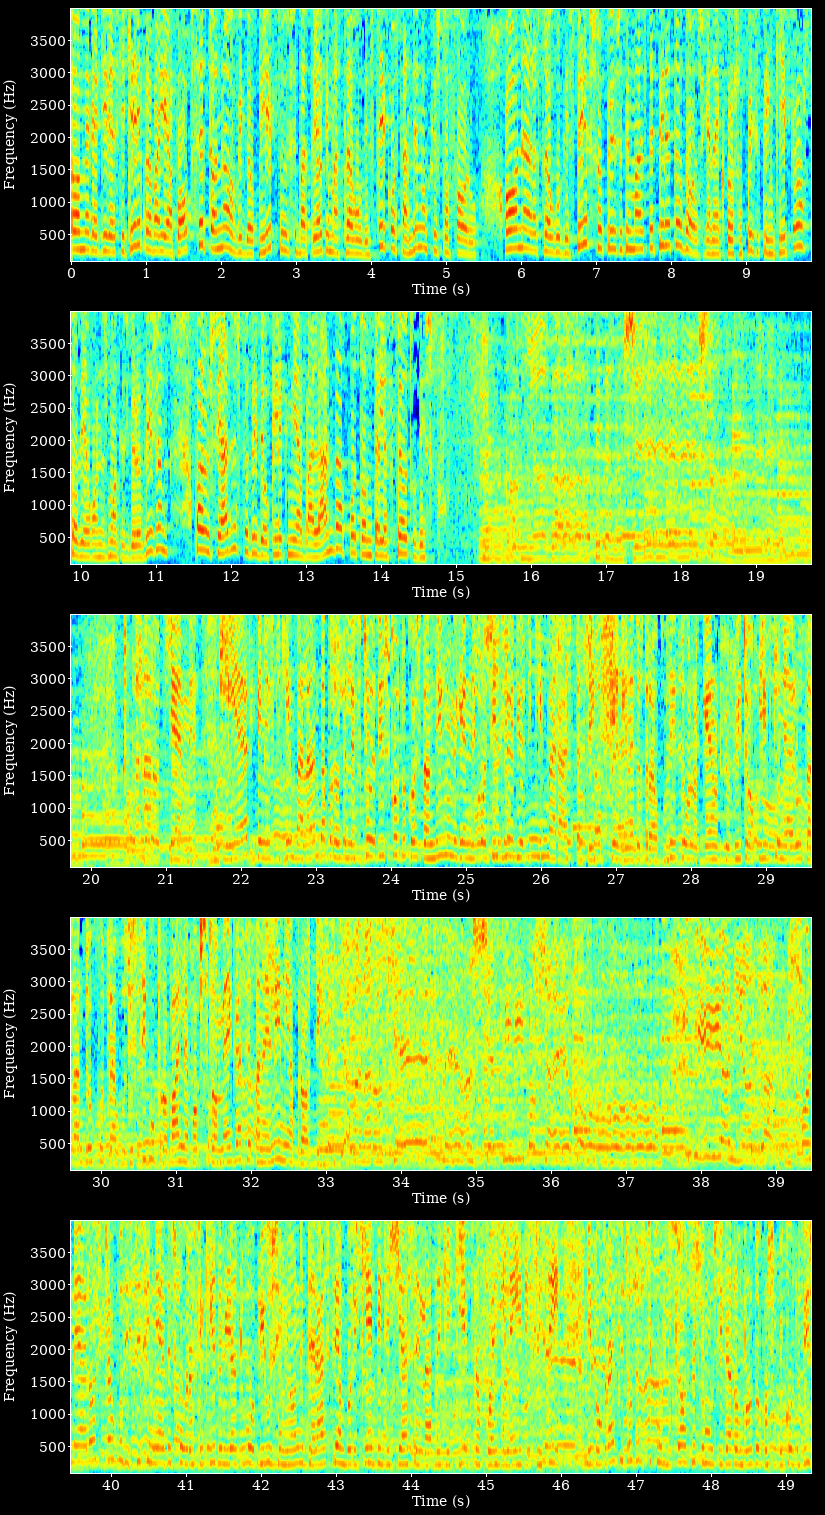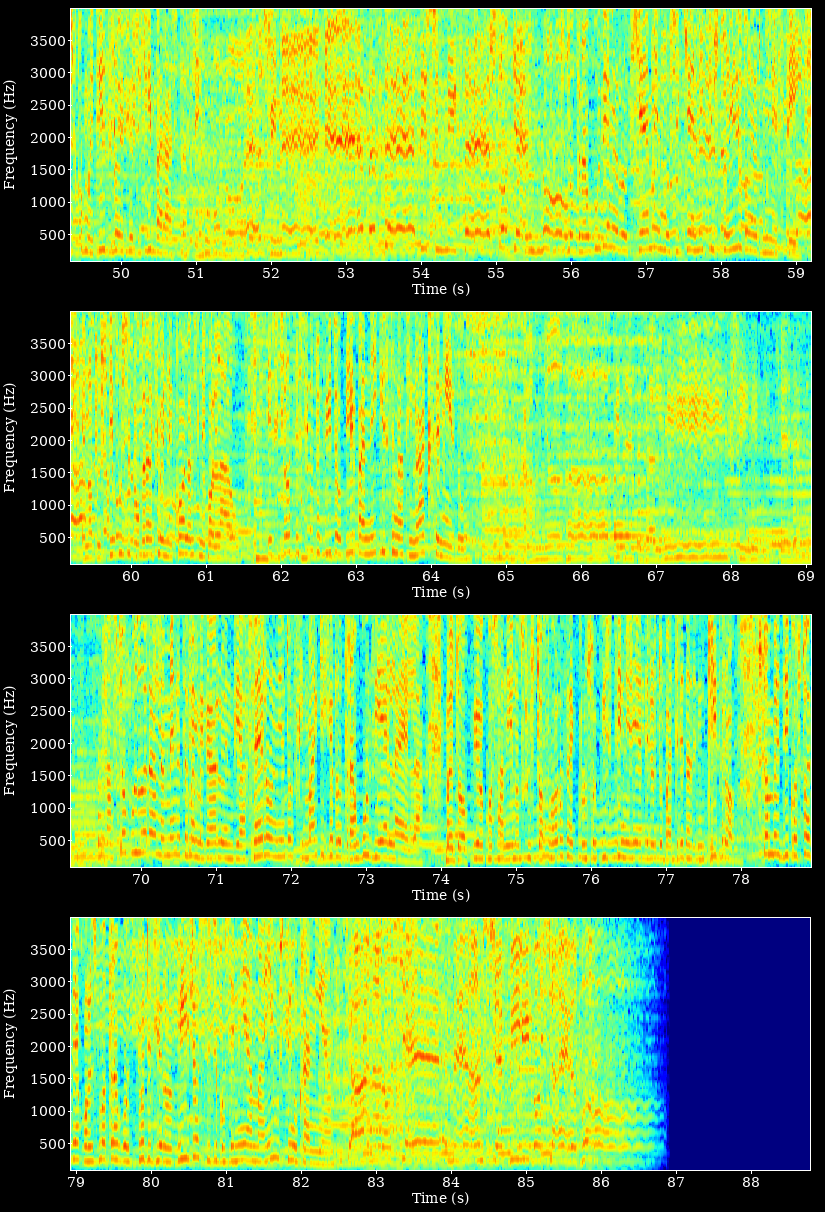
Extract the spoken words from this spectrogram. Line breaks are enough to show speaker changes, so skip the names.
Το ΜΕΚΑ κυρίες και κύριοι προβάλλει απόψε το νέο βίντεο κλιπ του συμπατριώτη μας τραγουδιστή Κωνσταντίνου Χριστοφόρου. Ο νεαρός τραγουδιστής, ο οποίος ετοιμάζεται πυρετοδός για να εκπροσωπήσει την Κύπρο στο διαγωνισμό της Eurovision, παρουσιάζει στο βίντεο κλιπ μια μπαλάντα από τον τελευταίο του δίσκο. Καμιά αγάπη δεν με
Αναρωτιέμαι. Μια ερμηνευτική μπαλάντα από τον τελευταίο δίσκο του Κωνσταντίνου με γενικό τίτλο Ιδιωτική Παράσταση. Είναι το τραγούδι του ολοκένουργιου βίντεο κλιπ του νεαρού ταλαντούχου τραγουδιστή που προβάλλει απόψε το Μέγκα σε Πανελλήνια πρώτη. Και αναρωτιέμαι αν σε πλήγωσα εγώ ο νεαρός τραγουδιστής, η νέα δισκογραφική δουλειά του, οποίου σημειώνει τεράστια εμπορική επιτυχία σε Ελλάδα και Κύπρο, αφού έγινε ήδη χρυσή, υπογράφει τόσο στοιχουργικά όσο και μουσικά τον πρώτο προσωπικό του δίσκο με τίτλο Ιδιωτική παράσταση. Στο τραγούδι αναρωτιέμαι η μουσική ανήκει στον ίδιο τον ερμηνευτή, ενώ τους στίχους υπογράφει ο Νικόλας Νικολάου. Η σκηνοθεσία του βίντεο κλιπ ανήκει στην Αθηνά Ξενίδου. Που τώρα αναμένεται με μεγάλο ενδιαφέρον είναι το φιλμάκι για το τραγούδι Έλα Έλα, με το οποίο ο Κωνσταντίνος Χριστοφόρου θα εκπροσωπήσει την ιδιαίτερη του πατρίδα την Κύπρο στον 50ο διαγωνισμό τραγουδιού της Eurovision στις 21 Μαΐου στην Ουκρανία. Για να αν σε πλήγωσα εγώ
